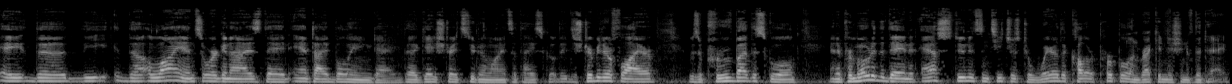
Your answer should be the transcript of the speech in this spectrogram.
a, the the the alliance organized an anti-bullying day, the Gay Straight Student Alliance at the high school. They distributed a flyer. It was approved by the school, and it promoted the day and it asked students and teachers to wear the color purple in recognition of the day.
